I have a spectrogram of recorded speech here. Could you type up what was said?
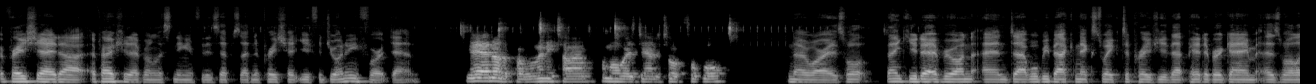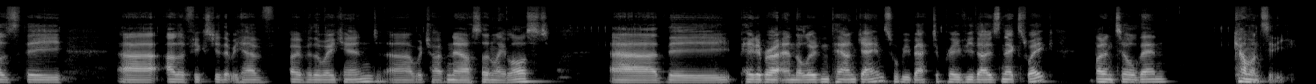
appreciate uh, appreciate everyone listening in for this episode and appreciate you for joining me for it, Dan. Yeah, not a problem. Anytime. I'm always down to talk football. No worries. Well, thank you to everyone, and uh, we'll be back next week to preview that Peterborough game as well as the uh, other fixture that we have over the weekend, uh, which I've now suddenly lost. Uh, the Peterborough and the Luton Town games. We'll be back to preview those next week. But until then, come on, City.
